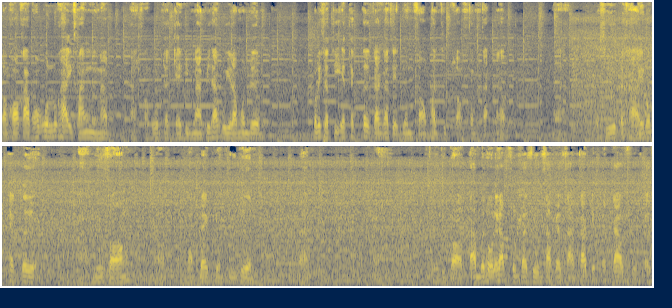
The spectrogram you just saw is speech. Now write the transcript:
ต้องขอกราบขอบคุณลูกค้าอีกครั้งหนึ่งครับขอบคุณจากใจทีมงานพิทักษ์บุรีรัมย์คนเดิม บริษัททีเอสแท็กเตอร์การเกษตรยนต์2012จำกัดนะครับจะซื้อไปขายรถแท็กเตอร์มือสองรับแรกเปลี่ยนทีเทิร์นนะครับติดต่อตามเบอร์โทรเลยครับ 0 8 0 3 8 3 9 7 8 9 0 8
